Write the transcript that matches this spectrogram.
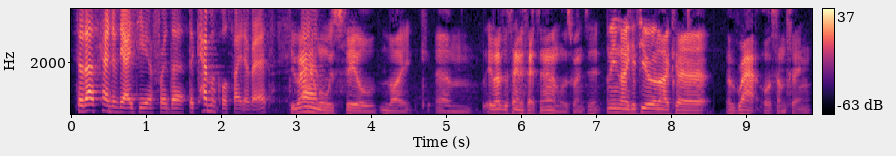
so that's kind of the idea for the, the chemical side of it. Do animals um, feel like um, it'll have the same effect on animals, won't it? I mean, like if you were like a, a rat or something,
